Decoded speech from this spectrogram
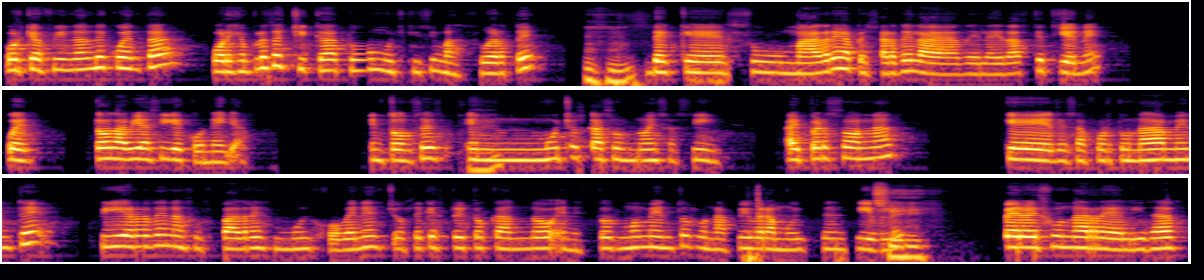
Porque a final de cuentas, por ejemplo, esa chica tuvo muchísima suerte de que su madre, a pesar de la, de la edad que tiene, pues todavía sigue con ella. Entonces, en muchos casos no es así. Hay personas que desafortunadamente pierden a sus padres muy jóvenes. Yo sé que estoy tocando en estos momentos una fibra muy sensible, pero es una realidad.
